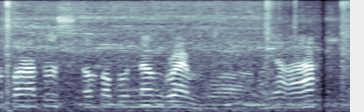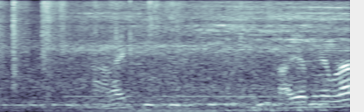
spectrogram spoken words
846 gram. Wah, banyak ah. Baik. Saya punya pula.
